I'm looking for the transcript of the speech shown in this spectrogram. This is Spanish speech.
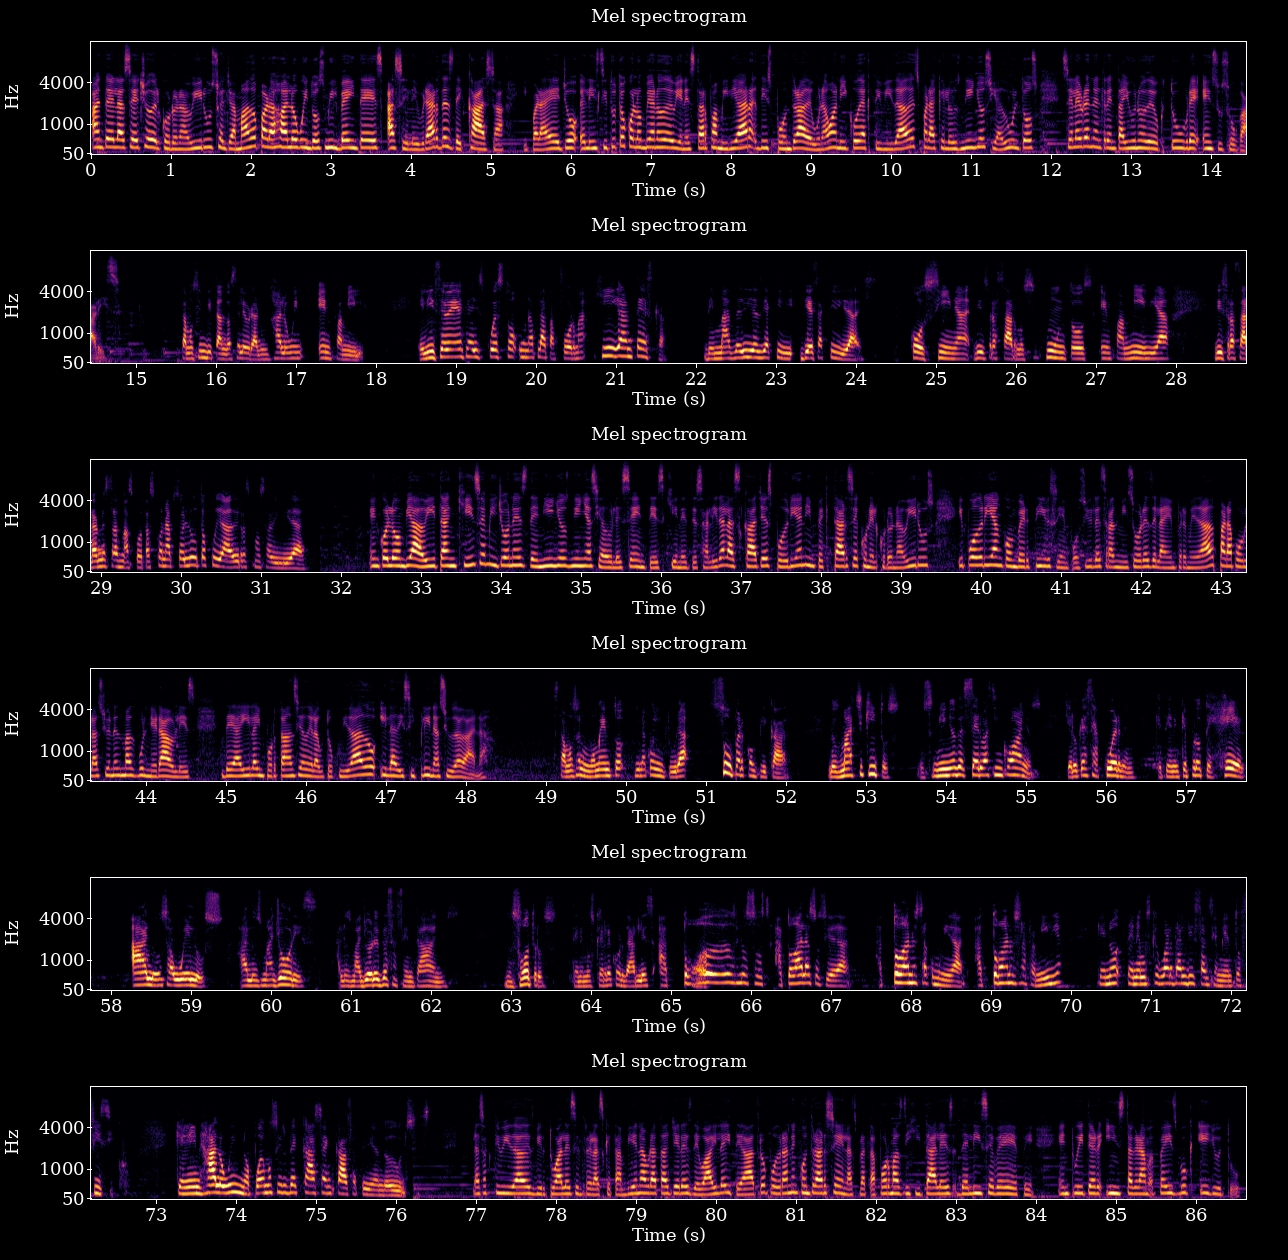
Ante el acecho del coronavirus, el llamado para Halloween 2020 es a celebrar desde casa y para ello el Instituto Colombiano de Bienestar Familiar dispondrá de un abanico de actividades para que los niños y adultos celebren el 31 de octubre en sus hogares. Estamos invitando a celebrar un Halloween en familia. El ICBF ha dispuesto una plataforma gigantesca de más de 10, 10 actividades. Cocina, disfrazarnos juntos, en familia, disfrazar a nuestras mascotas con absoluto cuidado y responsabilidad. En Colombia habitan 15 millones de niños, niñas y adolescentes, quienes de salir a las calles podrían infectarse con el coronavirus y podrían convertirse en posibles transmisores de la enfermedad para poblaciones más vulnerables. De ahí la importancia del autocuidado y la disciplina ciudadana. Estamos en un momento de una coyuntura súper complicada. Los más chiquitos, los niños de 0 a 5 años, quiero que se acuerden que tienen que proteger a los abuelos, a los mayores, a los mayores de 60 años. Nosotros tenemos que recordarles a, todos los, a toda la sociedad, a toda nuestra comunidad, a toda nuestra familia, que no tenemos que guardar el distanciamiento físico, que en Halloween no podemos ir de casa en casa pidiendo dulces. Las actividades virtuales, entre las que también habrá talleres de baile y teatro, podrán encontrarse en las plataformas digitales del ICBF, en Twitter, Instagram, Facebook y YouTube.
